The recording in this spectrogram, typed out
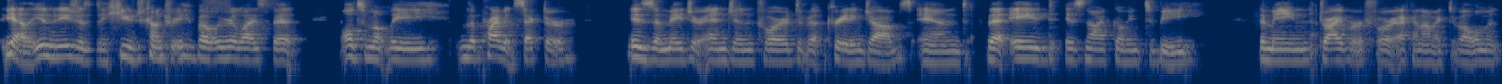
yeah, Indonesia is a huge country, but we realized that ultimately the private sector is a major engine for de- creating jobs, and that aid is not going to be the main driver for economic development.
